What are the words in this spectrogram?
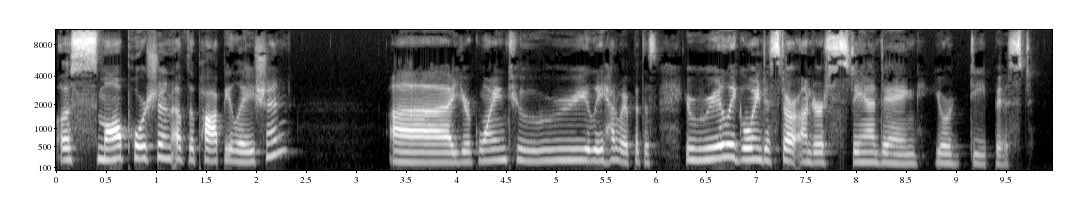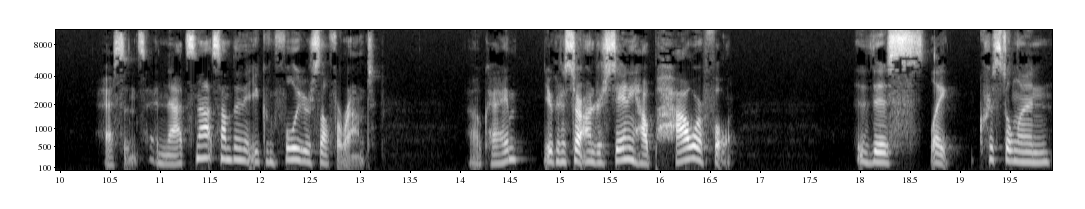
a small portion of the population. Uh, you're going to really, how do I put this? You're really going to start understanding your deepest essence. And that's not something that you can fool yourself around. Okay? You're going to start understanding how powerful this like crystalline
